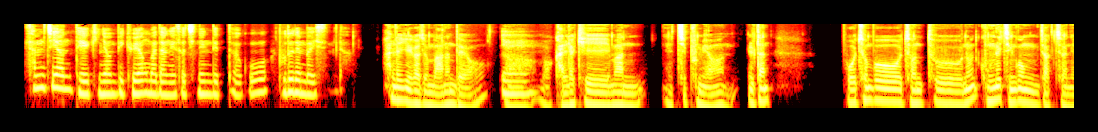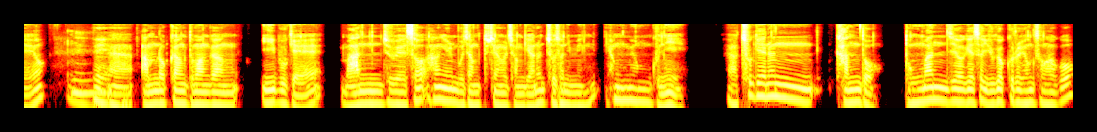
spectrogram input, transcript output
삼지연 대기념비 교양마당에서 진행됐다고 보도된 바 있습니다. 할 얘기가 좀 많은데요. 예. 어, 뭐 간략히만 짚으면 일단 보천보 전투는 국내 진공 작전이에요. 음. 네. 에, 압록강 두만강 이북에 만주에서 항일 무장 투쟁을 전개하는 조선인민혁명군이 아, 초기에는 간도 동만 지역에서 유격구를 형성하고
